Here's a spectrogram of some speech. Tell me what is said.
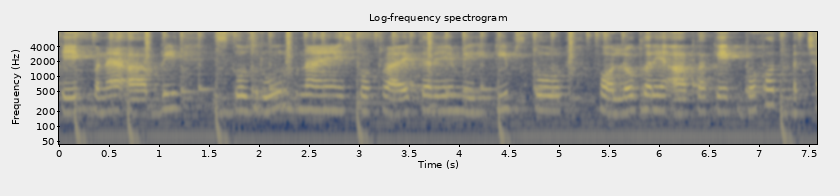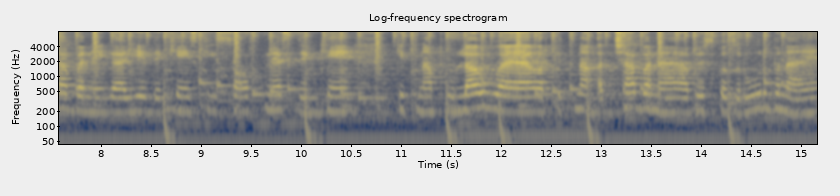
केक बना है। आप भी इसको ज़रूर बनाएँ, इसको ट्राई करें, मेरी टिप्स को फॉलो करें। आपका केक बहुत अच्छा बनेगा। ये देखें इसकी सॉफ्टनेस देखें, कितना फूला हुआ है और कितना अच्छा बना है। आप इसको ज़रूर बनाएँ।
